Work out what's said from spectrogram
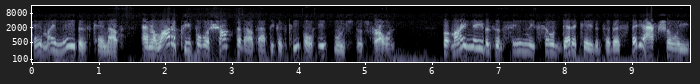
came, my neighbors came out, and a lot of people were shocked about that because people hate roosters crowing. But my neighbors have seen me so dedicated to this, they actually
